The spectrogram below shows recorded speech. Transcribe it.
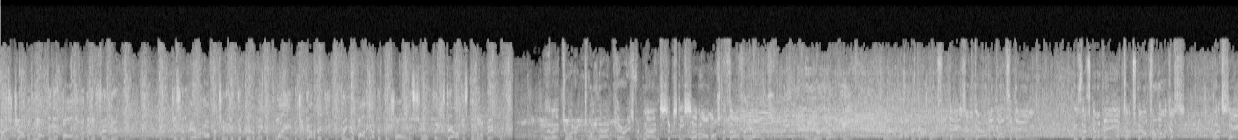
Nice job of lofting that ball over the defender. Just an errant opportunity to get there to make a play, but you got to bring your body under control and slow things down just a little bit. It had 229 carries for 967, almost a 1,000 yards a year ago. Eight career 100-yard rushing days, and down he goes again. Is this going to be a touchdown for Willekes? Let's see.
